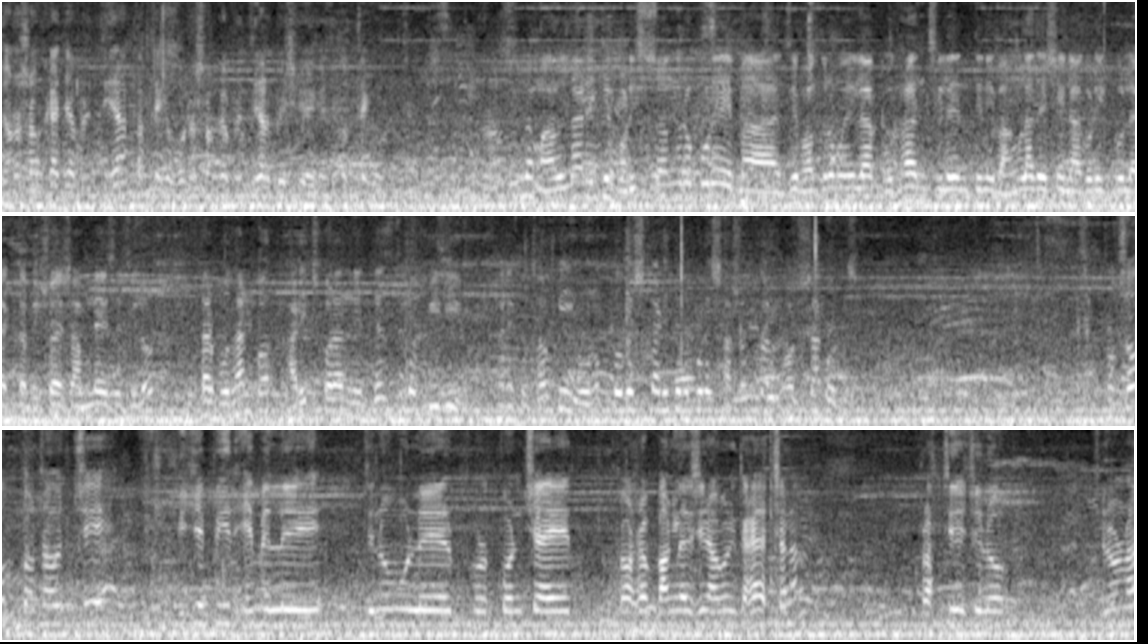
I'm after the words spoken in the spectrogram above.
জনসংখ্যা যা বৃদ্ধি হার তার থেকে ভোটার সংখ্যা বৃদ্ধি হার বেশি হয়ে গেছে প্রত্যেক মালদার এই হরিশ্চন্দ্রপুরে আহ, যে ভদ্রমহিলা প্রধান ছিলেন তিনি বাংলাদেশি নাগরিক বলে একটা বিষয় সামনে এসেছিল। তার প্রধান পদ খারিজ করার নির্দেশ দিল বিডিও। মানে কোথাও কি অনুপ্রবেশকারীদের উপরে শাসক দল ভরসা করছে? আচ্ছা, প্রথম কথা হচ্ছে বিজেপির এমএলএ তৃণমূলের পঞ্চায়েত সব বাংলাদেশি নাগরিক দেখা যাচ্ছে না। প্রার্থী হয়েছিল ছিল না।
